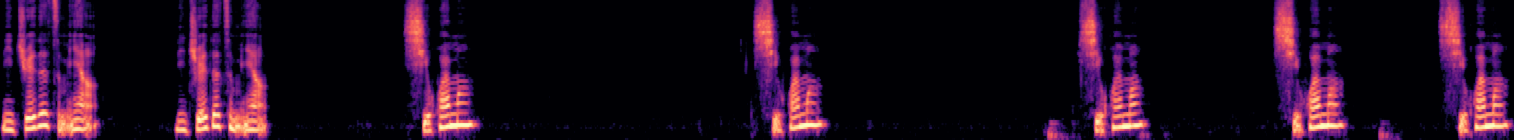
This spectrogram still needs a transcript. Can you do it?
你觉得怎么样？你觉得怎么样？喜欢吗？喜欢吗？喜欢吗？喜欢吗？喜欢吗？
